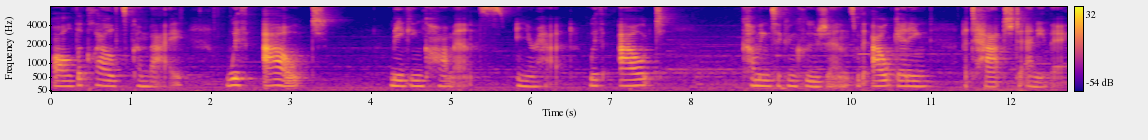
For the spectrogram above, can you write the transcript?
all the clouds come by without making comments in your head, without coming to conclusions, without getting attached to anything,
